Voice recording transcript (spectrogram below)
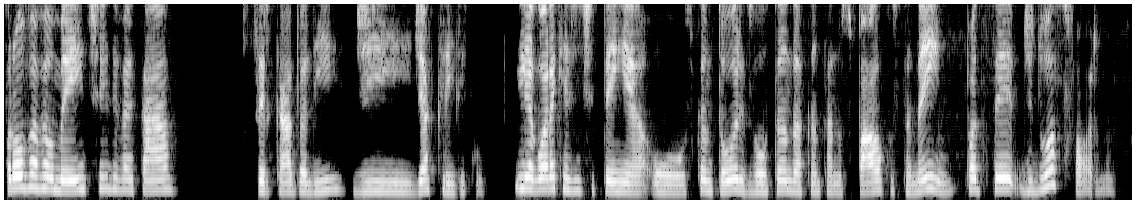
provavelmente ele vai estar tá cercado ali de, de acrílico. E agora que a gente tenha os cantores voltando a cantar nos palcos também, pode ser de duas formas.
